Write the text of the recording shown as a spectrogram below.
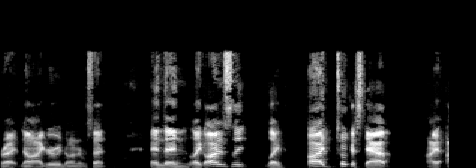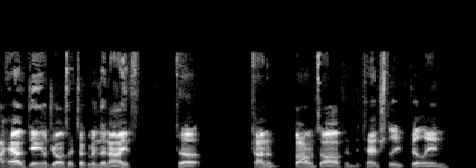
Right. No, I agree with you 100. percent And then, like honestly, like I took a stab. I I have Daniel Jones. I took him in the ninth to kind of bounce off and potentially fill in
